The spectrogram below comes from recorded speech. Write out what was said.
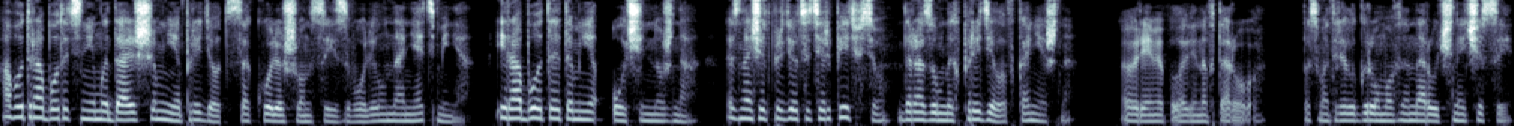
А вот работать с ним и дальше мне придется, коль уж он соизволил нанять меня. И работа эта мне очень нужна. Значит, придется терпеть все, до разумных пределов, конечно. Время половина второго. Посмотрел Громов на наручные часы.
